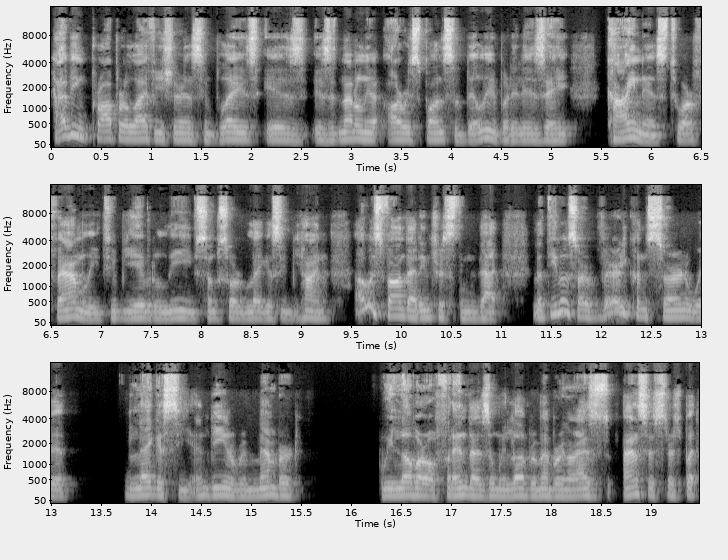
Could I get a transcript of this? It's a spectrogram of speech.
having proper life insurance in place is, is not only our responsibility, but it is a kindness to our family to be able to leave some sort of legacy behind. I always found that interesting that Latinos are very concerned with legacy and being remembered we love our ofrendas and we love remembering our ancestors, but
